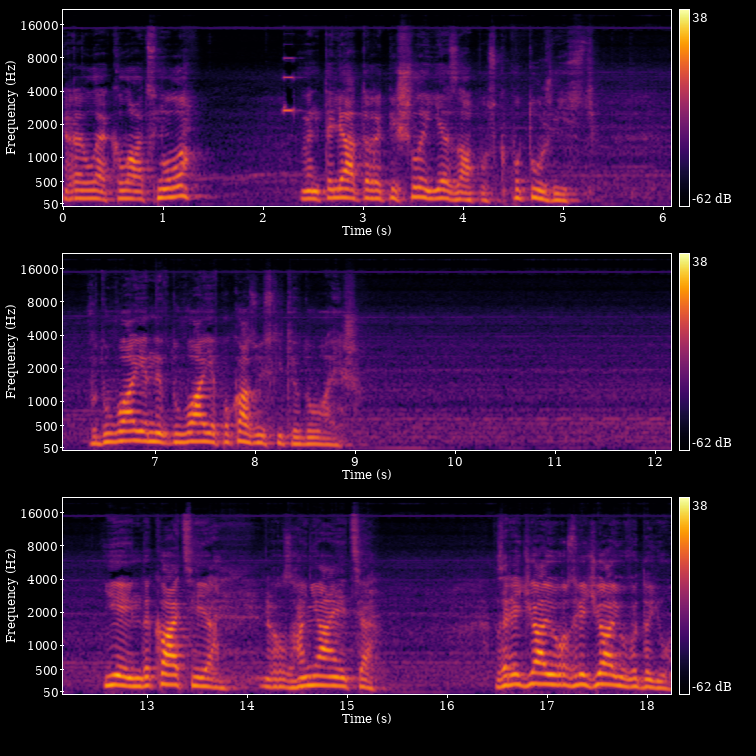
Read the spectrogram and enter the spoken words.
Реле клацнуло. Вентилятори пішли, є запуск. Потужність. Вдуває, не вдуває, показуй, скільки вдуваєш. Є індикація, розганяється. Заряджаю, розряджаю, видаю.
